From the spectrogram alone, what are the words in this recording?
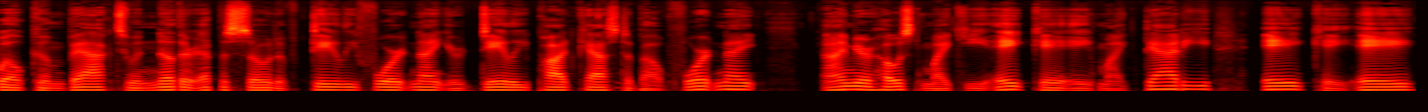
Welcome back to another episode of Daily Fortnite, your daily podcast about Fortnite. I'm your host, Mikey, aka Mike Daddy, aka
